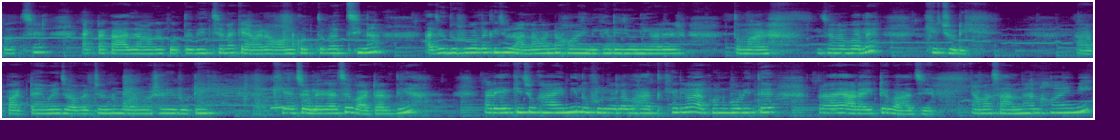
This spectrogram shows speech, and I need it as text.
করছে। একটা কাজ আমাকে করতে দিচ্ছে না ক্যামেরা অন করতে পারছি না। আজকে দুপুরবেলা কিছু রান্নাবান্না হয়নি, খালি জুনিয়রের তোমার, কী যেন বলে, খিচুড়ি। আর পার্ট টাইমে জবের জন্য বড়মশাই রুটি খেয়ে চলে গেছে বাটার দিয়ে। আর এ কিছু খায়নি, দুপুরবেলা ভাত খেলো। এখন ঘড়িতে প্রায় আড়াইটে বাজে। আমার সান্ধান হয়নি।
